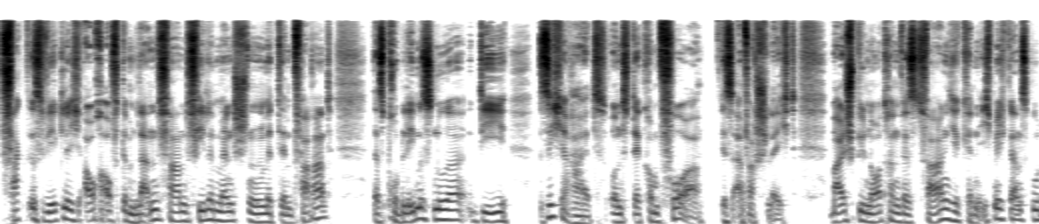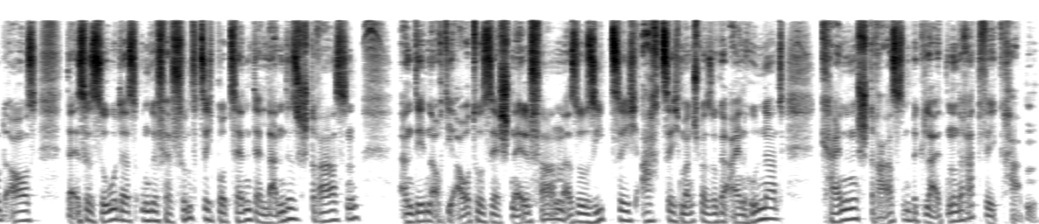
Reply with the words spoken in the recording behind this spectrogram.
Fakt ist wirklich, auch auf dem Land fahren viele Menschen mit dem Fahrrad. Das Problem ist nur, die Sicherheit und der Komfort ist einfach schlecht. Beispiel Nordrhein-Westfalen, hier kenne ich mich ganz gut aus. Da ist es so, dass ungefähr 50 Prozent der Landesstraßen, an denen auch die Autos sehr schnell fahren, also 70, 80, manchmal sogar 100, keinen straßenbegleitenden Radweg haben.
